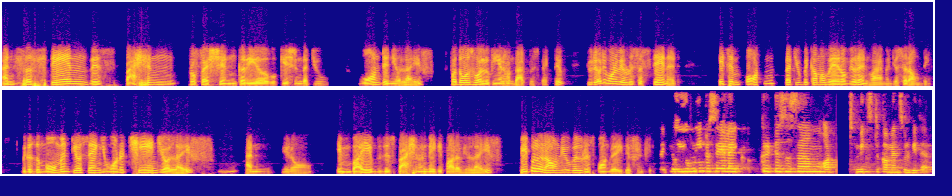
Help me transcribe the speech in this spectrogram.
and sustain this passion, profession, career, vocation that you want in your life, for those who are looking at it from that perspective, you really want to be able to sustain it. It's important that you become aware of your environment, your surroundings. Because the moment you're saying you want to change your life, mm-hmm. and you know imbibe this passion and make it part of your life people around you will respond very differently like you mean to say like criticism or mixed comments will be there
